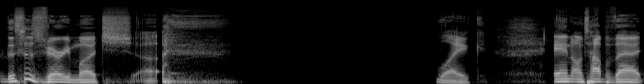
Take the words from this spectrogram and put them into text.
this is very much uh, like and on top of that,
